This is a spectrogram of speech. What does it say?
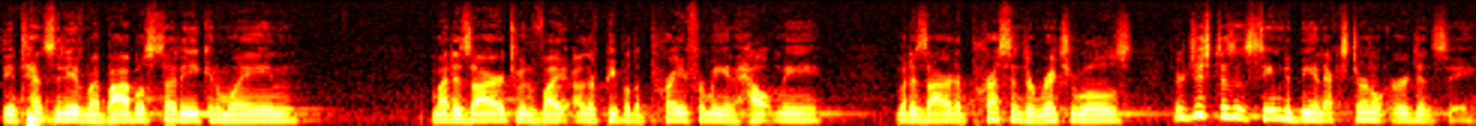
The intensity of my Bible study can wane. My desire to invite other people to pray for me and help me. My desire to press into rituals. There just doesn't seem to be an external urgency.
